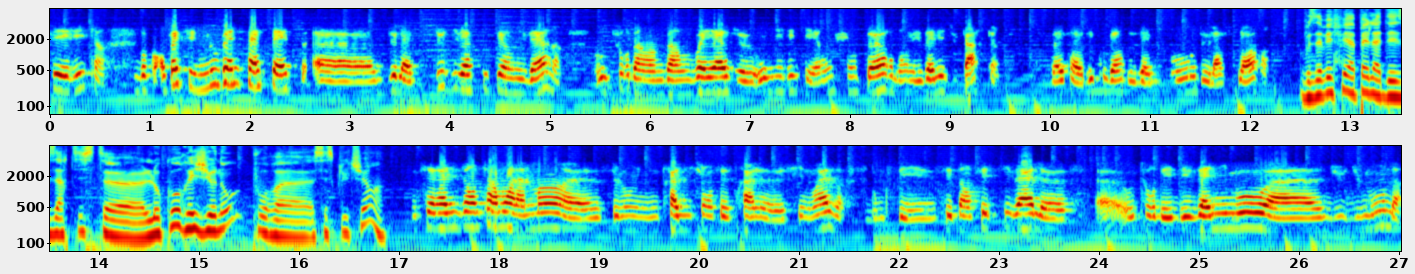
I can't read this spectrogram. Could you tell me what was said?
féerique. Donc en fait, c'est une nouvelle facette euh, de la biodiversité en hiver autour d'un d'un voyage onirique et enchanteur dans les allées du parc. Va être à la découverte des animaux, de la flore. Vous avez fait appel à des artistes euh, locaux, régionaux pour euh, ces sculptures? C'est réalisé entièrement à la main euh, selon une tradition ancestrale euh, chinoise. Donc c'est un festival euh, euh, autour des, des animaux euh, du, du monde,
